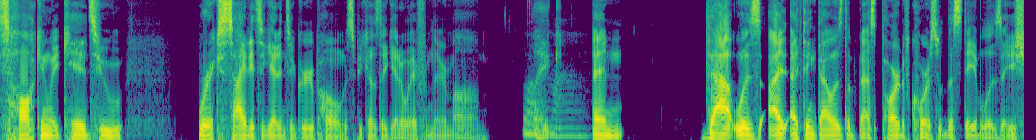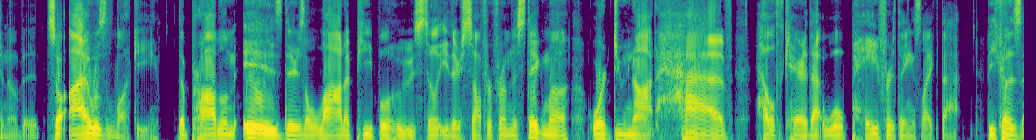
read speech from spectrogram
talking with kids who were excited to get into group homes because they get away from their mom. Like, and that was, I, I think that was the best part, of course, with the stabilization of it. So I was lucky. The problem is there's a lot of people who still either suffer from the stigma or do not have healthcare that will pay for things like that. Because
